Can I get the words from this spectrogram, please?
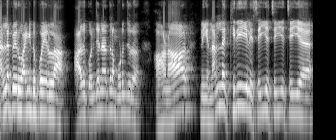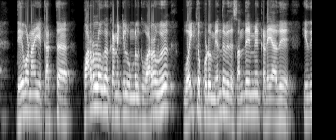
நல்ல பேர் வாங்கிட்டு போயிடலாம் அது கொஞ்ச நேரத்தில் முடிஞ்சிடும் ஆனால் நீங்கள் நல்ல கிரியைகளை செய்ய செய்ய செய்ய தேவனாய கத்த பரலோக கணக்கில் உங்களுக்கு வரவு வைக்கப்படும். எந்தவித சந்தேகமே கிடையாது. இது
